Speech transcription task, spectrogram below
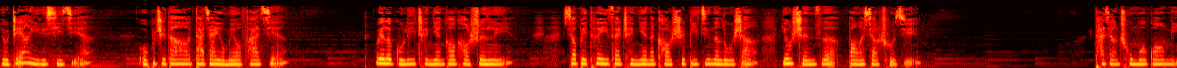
有这样一个细节。我不知道大家有没有发现，为了鼓励陈念高考顺利，小北特意在陈念的考试必经的路上用绳子绑了小雏菊。他想触摸光明，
